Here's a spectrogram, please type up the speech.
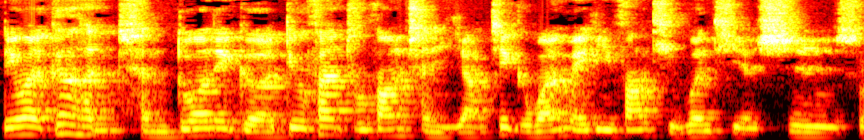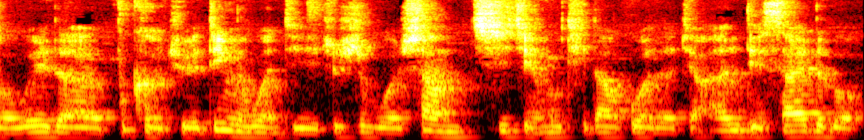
另外，跟很很多那个丢番图方程一样，这个完美立方体问题也是所谓的不可决定的问题，就是我上期节目提到过的叫 undecidable。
